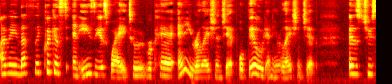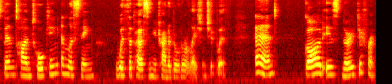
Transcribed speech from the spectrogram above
I mean, that's the quickest and easiest way to repair any relationship or build any relationship is to spend time talking and listening with the person you're trying to build a relationship with. And God is no different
